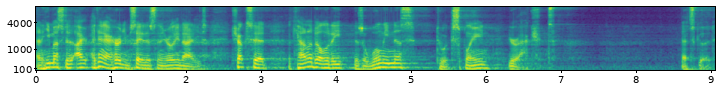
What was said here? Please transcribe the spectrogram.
And he must have, I, I think I heard him say this in the early 90s. Chuck said, accountability is a willingness to explain your actions. That's good.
